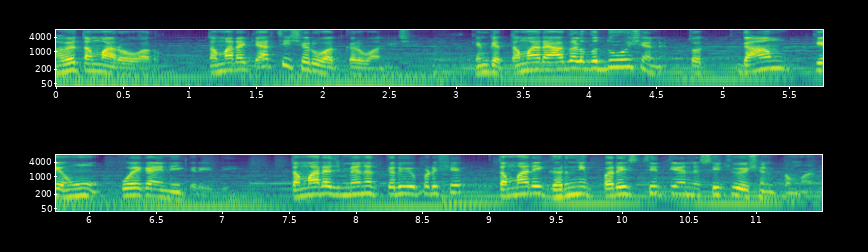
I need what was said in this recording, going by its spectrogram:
હવે તમારો વારો. તમારે ક્યારથી શરૂઆત કરવાની છે? કેમ કે તમારે આગળ વધવું હશે ને, તો ગામ કે હું કોઈ કાંઈ નહીં કરી દે. તમારે જ મહેનત કરવી પડશે, તમારી ઘરની પરિસ્થિતિ અને સિચ્યુએશન પ્રમાણે.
